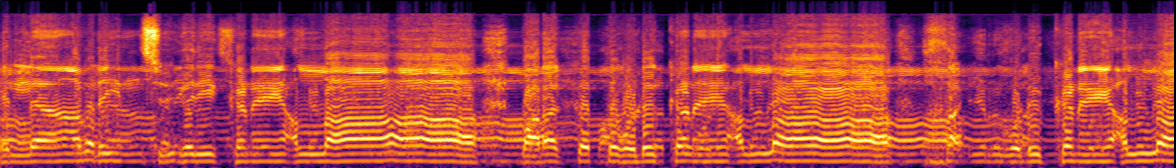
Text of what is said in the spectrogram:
എല്ലാവരെയും സ്വീകരിക്കണേ അല്ലാ. പറക്കത്ത് കൊടുക്കണേ അല്ലാ. കൊടുക്കണേ അല്ലാ.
